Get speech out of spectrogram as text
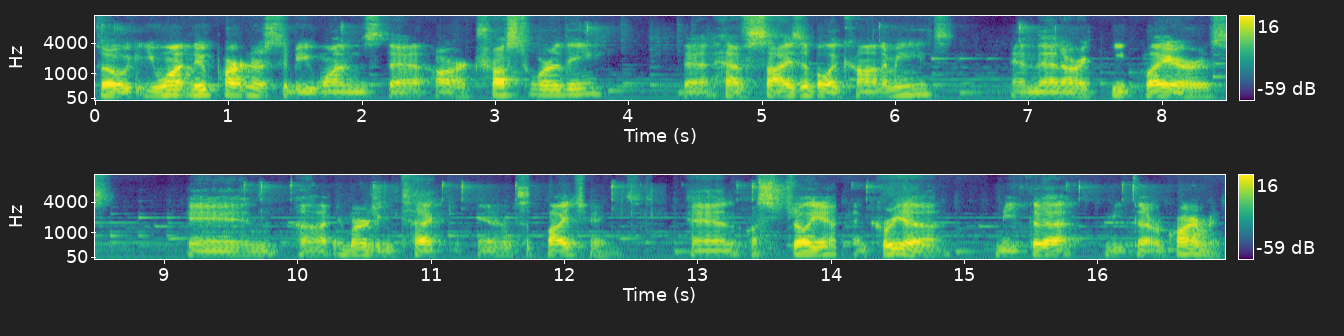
So, you want new partners to be ones that are trustworthy, that have sizable economies, and that are key players in uh, emerging tech and supply chains. And Australia and Korea meet that meet that requirement.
